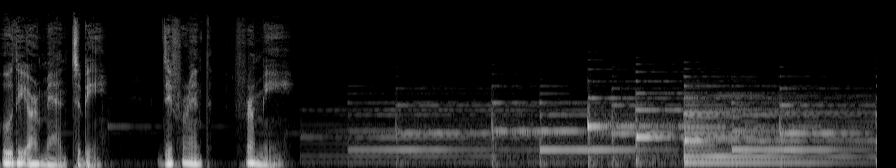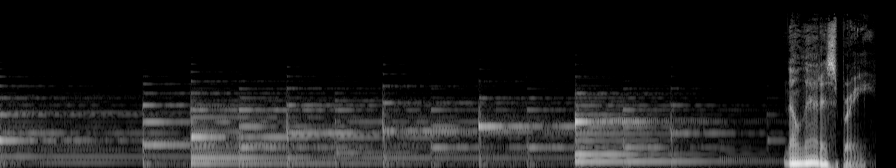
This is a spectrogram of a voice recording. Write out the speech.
who they are meant to be, different from me. Now let us pray.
